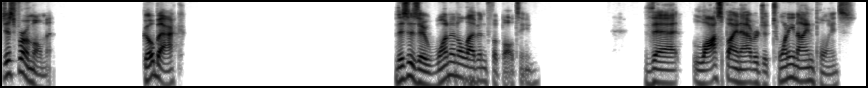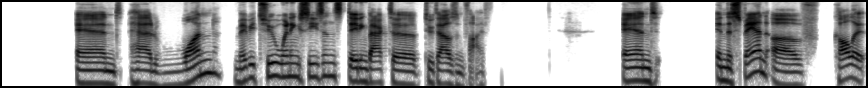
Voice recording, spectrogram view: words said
just for a moment go back this is a 1 in 11 football team that lost by an average of 29 points and had one maybe two winning seasons dating back to 2005 and in the span of call it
